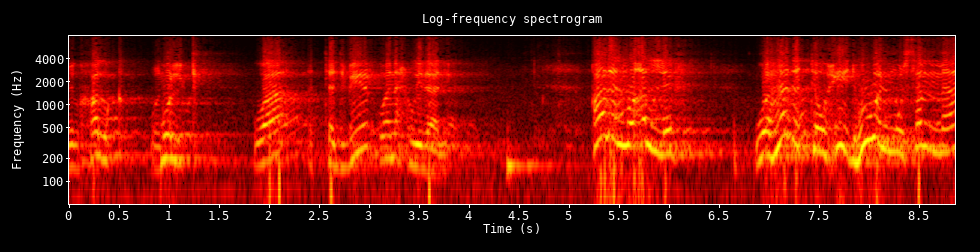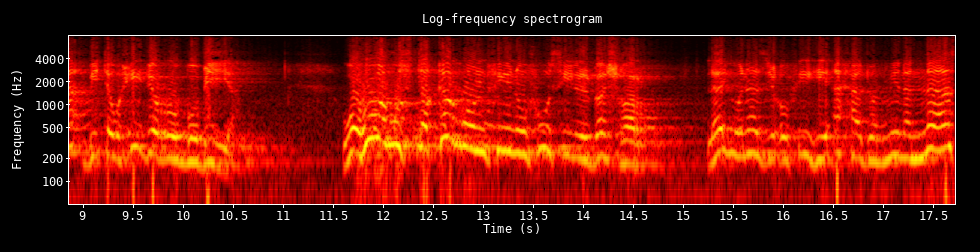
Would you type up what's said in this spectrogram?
بالخلق والملك والتدبير ونحو ذلك. قال المؤلف وهذا التوحيد هو المسمى بتوحيد الربوبية وهو مستقر في نفوس البشر لا ينازع فيه أحد من الناس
